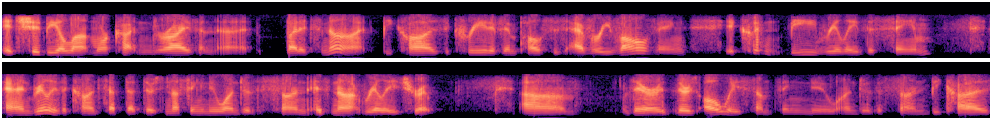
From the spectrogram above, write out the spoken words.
it should be a lot more cut and dry than that, but it's not because the creative impulse is ever evolving. It couldn't be really the same, and really the concept that there's nothing new under the sun is not really true. Um, there there's always something new under the sun because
